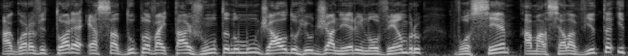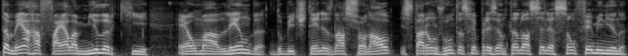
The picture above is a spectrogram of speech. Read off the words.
Agora, Vitória, essa dupla vai estar junta no Mundial do Rio de Janeiro em novembro. Você, a Marcela Vita e também a Rafaela Miller, que é uma lenda do beach tênis nacional, estarão juntas representando a seleção feminina.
